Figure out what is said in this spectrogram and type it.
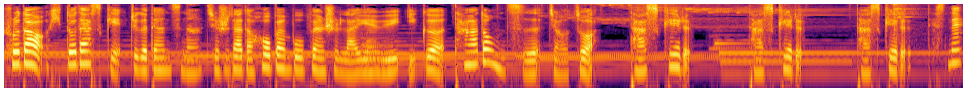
说到人助け这个单词呢，其实它的后半部分是来源于一个他动词，叫做助ける、助ける、助ける。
